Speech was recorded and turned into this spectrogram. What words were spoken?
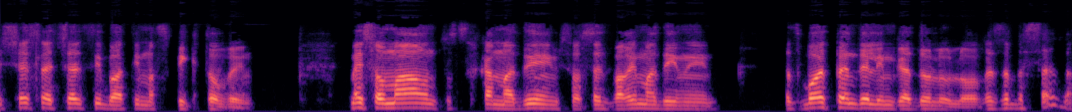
שיש לצ'לסי בועטים מספיק טובים. מייסון מאונט הוא שחקן מדהים, שעושה דברים מדהימים, אז בועט פנדלים גדול הוא לא, וזה בסדר.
